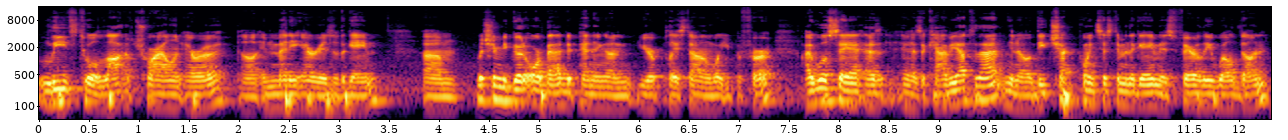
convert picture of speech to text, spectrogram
leads to a lot of trial and error uh, in many areas of the game. Um, which can be good or bad depending on your playstyle and what you prefer. I will say, as, as a caveat to that, you know, the checkpoint system in the game is fairly well done.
